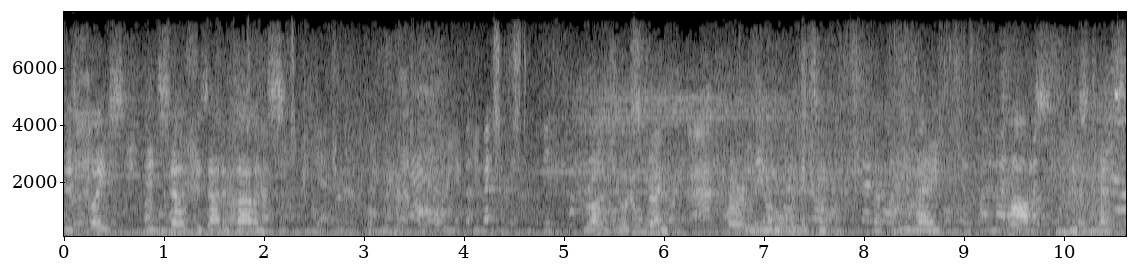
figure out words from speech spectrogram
This place itself is out of balance. Grant your strength, currently uncommitted, that you may pass this test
